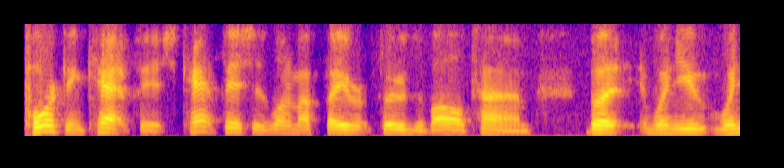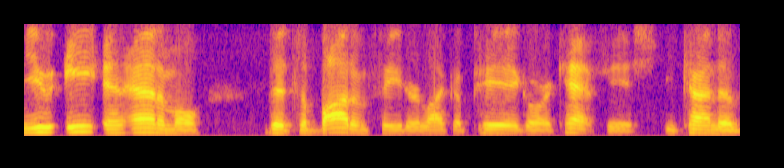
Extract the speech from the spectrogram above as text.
pork and catfish. Catfish is one of my favorite foods of all time. But when you when you eat an animal that's a bottom feeder like a pig or a catfish, you kind of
